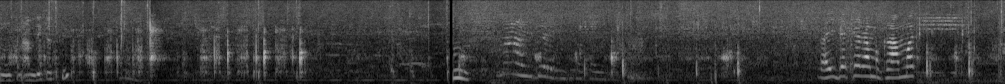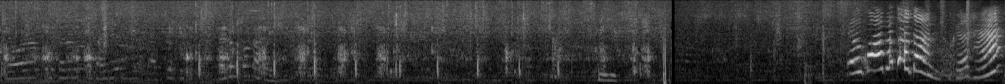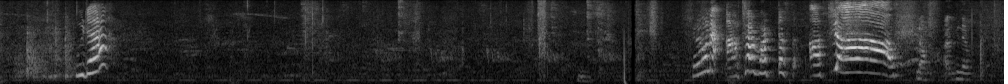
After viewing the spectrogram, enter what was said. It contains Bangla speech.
এখন দিতেছি। গাড়ি দেখে আম গ্রাম হুম, এর কয় পাতা দান তোকে হ্যাঁ মানে আচার বাট্টা আচার! নাও, আলবি নাও।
